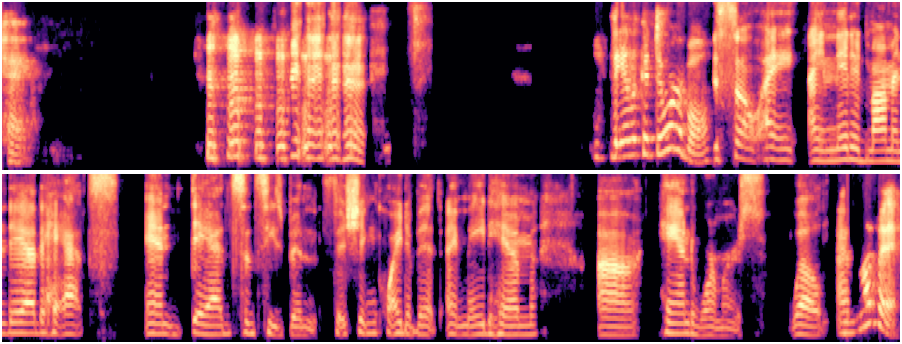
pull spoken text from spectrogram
Okay. they look adorable. so I I knitted mom and dad hats and dad since he's been fishing quite a bit I made him uh hand warmers. Well, I love it.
